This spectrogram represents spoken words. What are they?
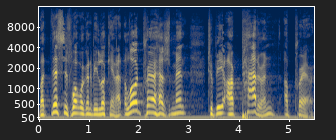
But this is what we're going to be looking at. The Lord Prayer has meant to be our pattern of prayer.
